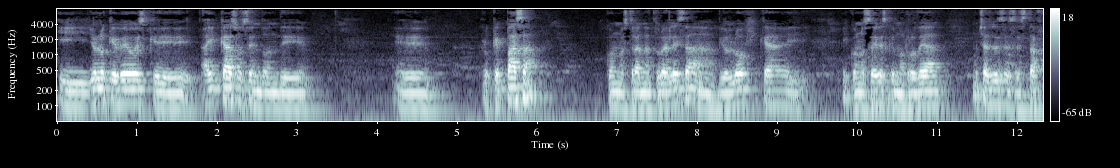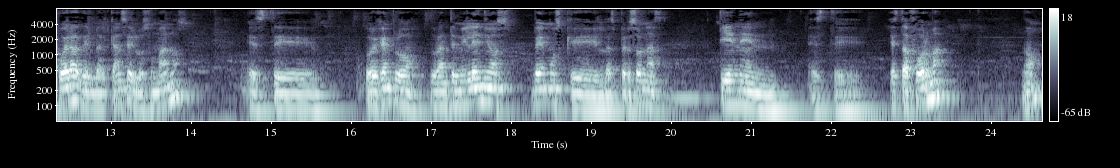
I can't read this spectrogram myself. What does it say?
Y yo lo que veo es que hay casos en donde eh, lo que pasa con nuestra naturaleza biológica y, con los seres que nos rodean muchas veces está fuera del alcance de los humanos. Este, por ejemplo, durante milenios vemos que las personas tienen este, esta forma, ¿no?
